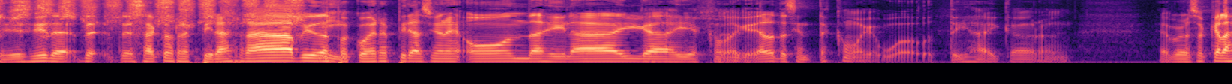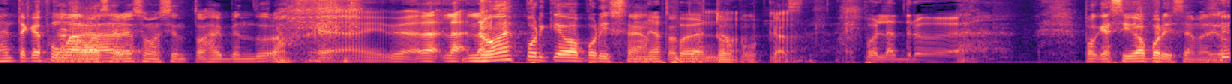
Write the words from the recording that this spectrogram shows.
Sí, sí, te, te- te- exacto. Respiras rápido, Sí. después coges respiraciones hondas y largas y es como que ya te sientes como que, wow, estoy high, cabrón. Eh, por eso es que la gente que fuma... acabo de hacer eso, me siento high bien duro. Yeah, la- la- la- no es porque vaporicé no es por, no, podcast. no, es por la droga. Porque sí vaporicé, me dio.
